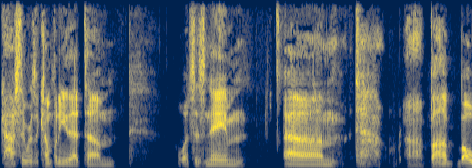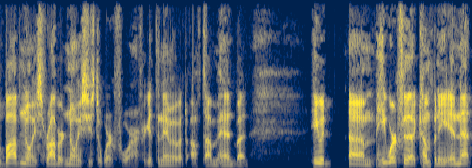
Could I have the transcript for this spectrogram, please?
Gosh, there was a company that, um, what's his name? Um, uh, Bob, oh, Bob Noyce, Robert Noyce used to work for. I forget the name of it off the top of my head, but he would, um, he worked for that company and that,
